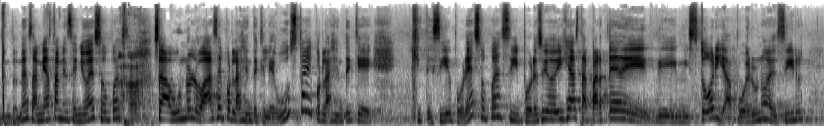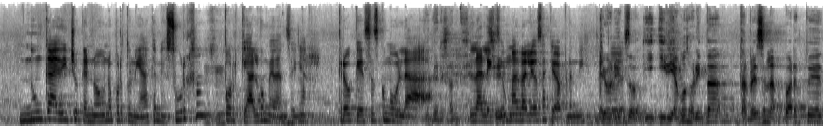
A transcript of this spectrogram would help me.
¿me entendés? A mí hasta me enseñó eso, pues. O sea, uno lo hace por la gente que le gusta y por la gente que, que te sigue por eso, pues. Y por eso yo dije, hasta parte de, de mi historia, poder uno decir, nunca he dicho que no a una oportunidad que me surja porque algo me va a enseñar creo que esa es como la, la lección más valiosa que yo aprendí. Qué bonito. Y, digamos, ahorita, tal vez en la parte,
